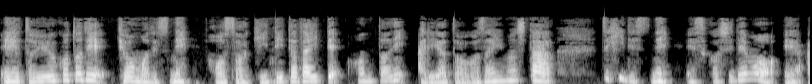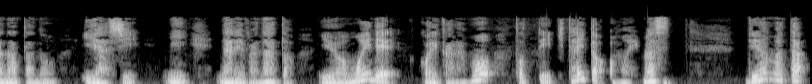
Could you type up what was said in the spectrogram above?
えー、ということで、今日もですね、放送を聞いていただいて本当にありがとうございました。ぜひですね、え少しでも、えあなたの癒しになればなという思いで、これからも撮っていきたいと思います。ではまた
